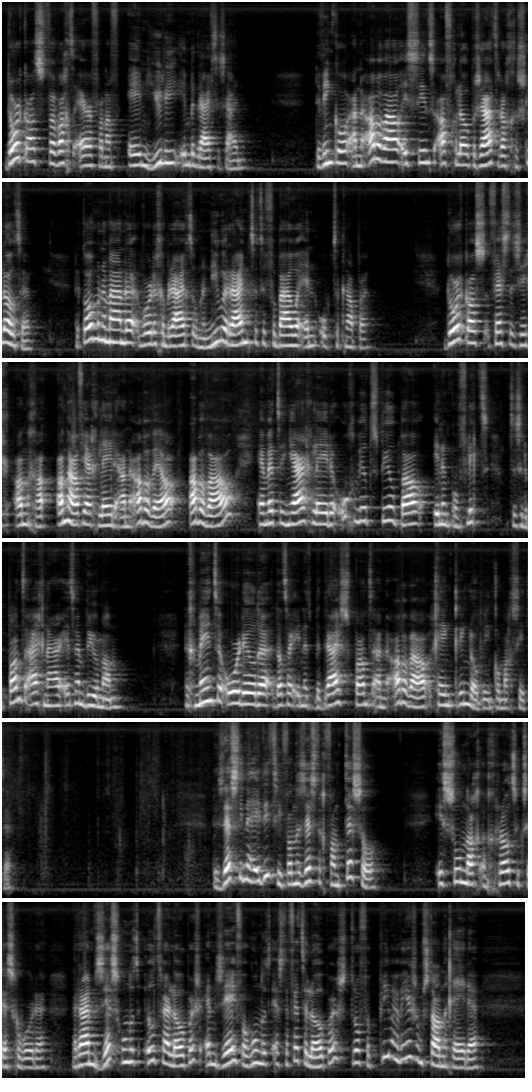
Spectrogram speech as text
Doorkas verwacht er vanaf 1 juli in bedrijf te zijn. De winkel aan de Abbewaal is sinds afgelopen zaterdag gesloten. De komende maanden worden gebruikt om de nieuwe ruimte te verbouwen en op te knappen. Doorkas vestigde zich anderhalf jaar geleden aan de Abbewaal en werd een jaar geleden ongewild speelbal in een conflict tussen de pandeigenaar en zijn buurman. De gemeente oordeelde dat er in het bedrijfspand aan de Abbewaal geen kringloopwinkel mag zitten. De 16e editie van de 60 van Tessel is zondag een groot succes geworden. Ruim 600 ultralopers en 700 estafettelopers troffen prima weersomstandigheden.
